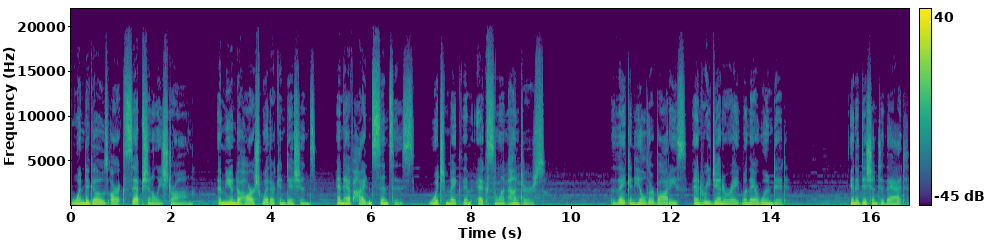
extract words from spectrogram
Wendigos are exceptionally strong, immune to harsh weather conditions, and have heightened senses, which make them excellent hunters. They can heal their bodies and regenerate when they are wounded. In addition to that,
